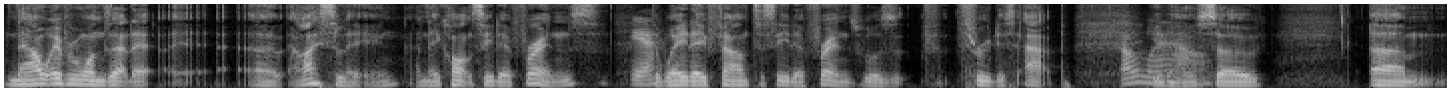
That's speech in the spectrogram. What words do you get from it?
now everyone's at uh, isolating and they can't see their friends. Yeah. The way they found to see their friends was f- through this app. Oh, wow. You know, so um,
